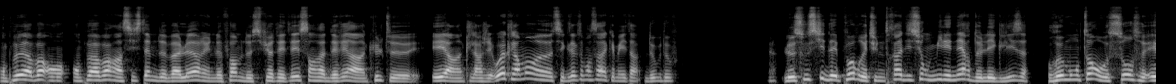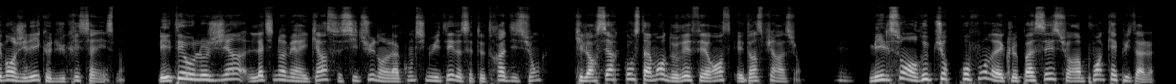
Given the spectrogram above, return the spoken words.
on, peut avoir, on, peut avoir un système de valeurs et une forme de spiritualité sans adhérer à un culte et à un clergé. Ouais, clairement, euh, c'est exactement ça, Kamita. De ouf, Le souci des pauvres est une tradition millénaire de l'Église, remontant aux sources évangéliques du christianisme. Les théologiens latino-américains se situent dans la continuité de cette tradition qui leur sert constamment de référence et d'inspiration. Mais ils sont en rupture profonde avec le passé sur un point capital.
